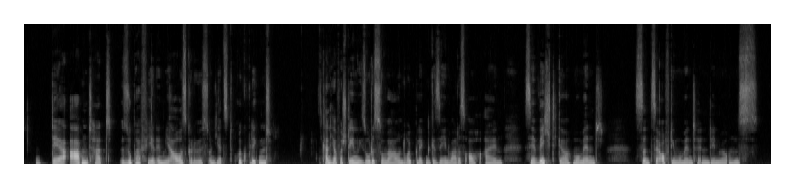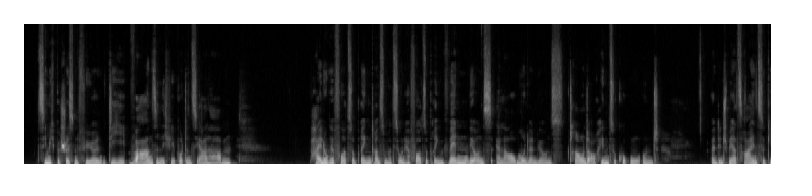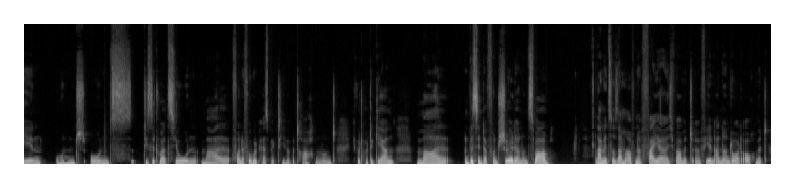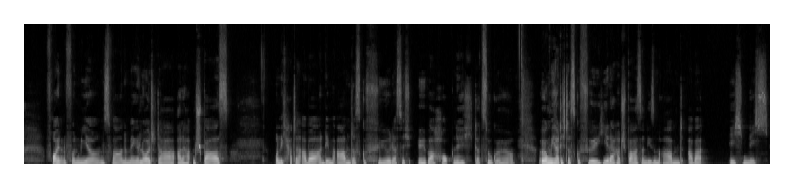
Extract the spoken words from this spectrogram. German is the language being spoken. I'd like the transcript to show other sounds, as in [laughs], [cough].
der Abend hat super viel in mir ausgelöst. Und jetzt rückblickend kann ich auch verstehen, wieso das so war. Und rückblickend gesehen war das auch ein sehr wichtiger Moment. Es sind sehr oft die Momente, in denen wir uns ziemlich beschissen fühlen, die wahnsinnig viel Potenzial haben, Heilung hervorzubringen, Transformation hervorzubringen, wenn wir uns erlauben und wenn wir uns trauen, da auch hinzugucken und in den Schmerz reinzugehen und uns die Situation mal von der Vogelperspektive betrachten. Und ich würde heute gern mal ein bisschen davon schildern. Und zwar waren wir zusammen auf einer Feier. Ich war mit äh, vielen anderen dort, auch mit Freunden von mir. Und es waren eine Menge Leute da. Alle hatten Spaß. Und ich hatte aber an dem Abend das Gefühl, dass ich überhaupt nicht dazugehöre. Irgendwie hatte ich das Gefühl, jeder hat Spaß an diesem Abend, aber ich nicht.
